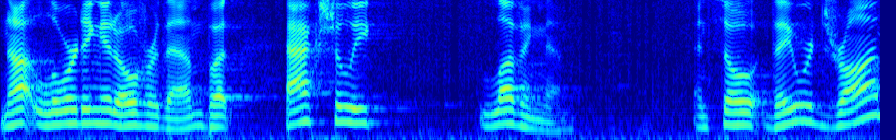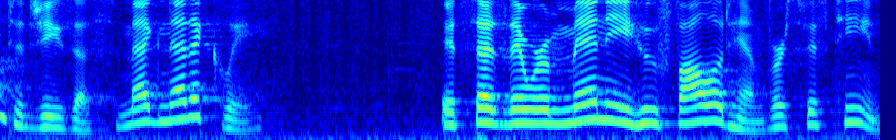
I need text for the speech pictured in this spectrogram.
not lording it over them, but actually loving them. And so they were drawn to Jesus magnetically. It says there were many who followed him. Verse 15.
